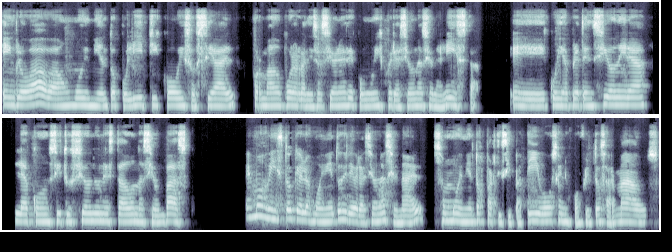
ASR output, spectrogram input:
englobaba un movimiento político y social formado por organizaciones de común inspiración nacionalista, eh, cuya pretensión era la constitución de un Estado-nación vasco. Hemos visto que los movimientos de liberación nacional son movimientos participativos en los conflictos armados,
